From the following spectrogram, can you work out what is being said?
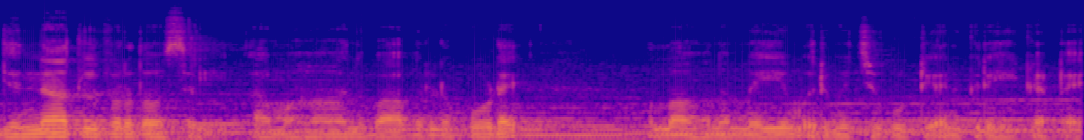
ജന്നാത്തുൽ ഫിർദോസിൽ ആ മഹാനുഭാവരുടെ കൂടെ അള്ളാഹു നമ്മയും ഒരുമിച്ച് കൂട്ടി അനുഗ്രഹിക്കട്ടെ.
